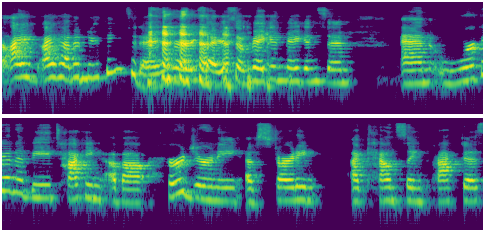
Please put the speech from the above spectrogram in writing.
I I, I had a new thing today. I'm very excited. so Maegan Megginson, and we're going to be talking about her journey of starting a counseling practice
